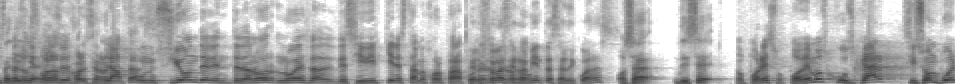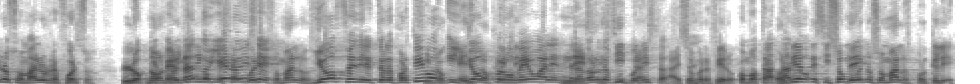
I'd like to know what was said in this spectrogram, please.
pedirle- ¿Son las mejores la herramientas? función del entrenador no es la de decidir quién está mejor para poner ¿Pero son las herramientas adecuadas? O sea, dice. No, por eso. Podemos juzgar si son buenos o malos refuerzos. Lo que No, no, yo Fernando que sean dice, buenos o malos. yo soy director deportivo Sino y yo proveo al entrenador de futbolistas. A eso Sí. me refiero. Como tratando Olvídate si son de- buenos o malos, porque le-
